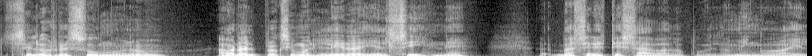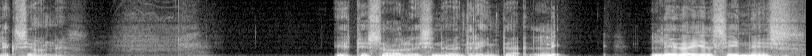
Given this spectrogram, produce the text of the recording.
se los resumo, ¿no? Ahora el próximo es Leda y el Cisne. Va a ser este sábado, porque el domingo hay elecciones. Este sábado 19.30. Leda y el Cisne es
